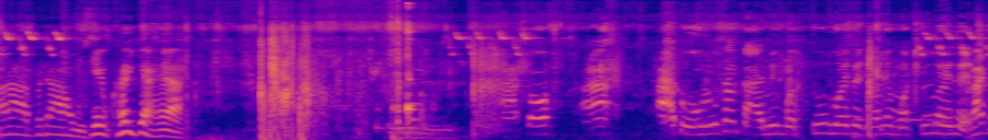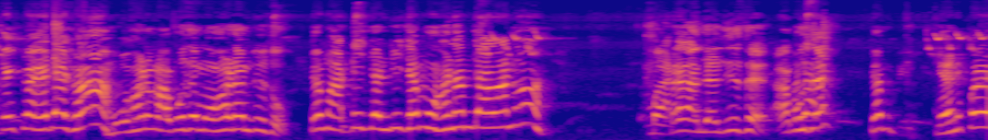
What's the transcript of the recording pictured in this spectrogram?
મારા બેટા ઊંધે ખાઈ આ. તો આ આ તો ઓલું છે કાયમી મસ્તું હોય છે જોઈને મસ્તું હોય છે. ખાતે તો હેડે છો. મોહન આવું છે મોહન એમ જોતું તે માટી જલ્દી છે મોહનમ જવાનું? મારા જલ્દી છે. આવું છે? કેમ? એની પર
